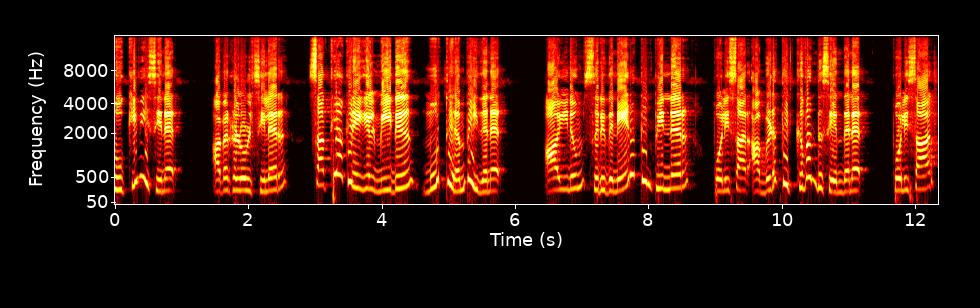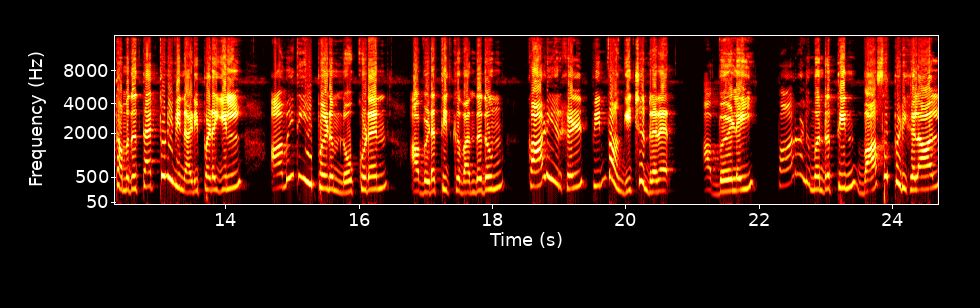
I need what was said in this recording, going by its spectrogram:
தூக்கி வீசினர். அவர்களுள் சிலர் சத்தியாகிரகிகள் மீது மூத்திரம் பெய்தனர். ஆயினும் சிறிது நேரத்தின் பின்னர் போலீசார் அவ்விடத்திற்கு வந்து சேர்ந்தனர். போலீசார் தமது தத்துணிவின் அடிப்படையில் அமைதியை பேணும் நோக்குடன் அவ்விடத்திற்கு வந்ததும் காடியர்கள் பின்வாங்கி சென்றனர். அவ்வேளை பாராளுமன்றத்தின் வாசற்படிகளால்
